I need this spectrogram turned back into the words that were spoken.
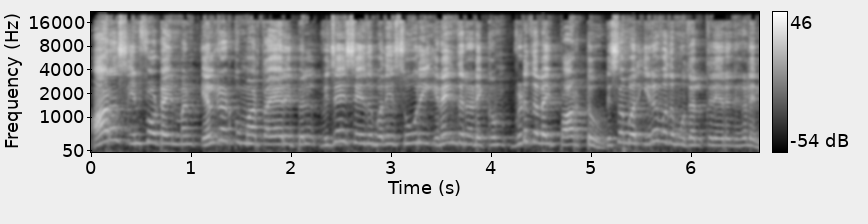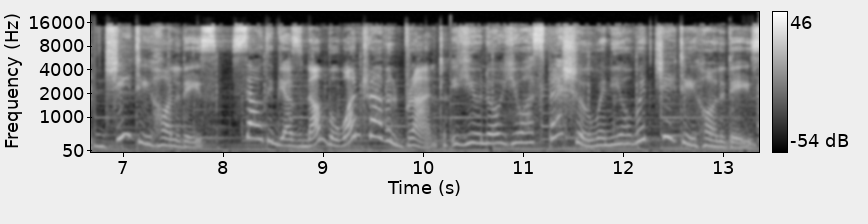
R S infotainment Elred Kumar தயாரிப்பில் விஜய் சேதுபதி சூரி இணைந்து நடிக்கும் விடுதலை பார்ட் டூ டிசம்பர் இருபது முதல் திரையரங்குகளில் GT holidays South India's number one travel brand you know you are special when you are with GT holidays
